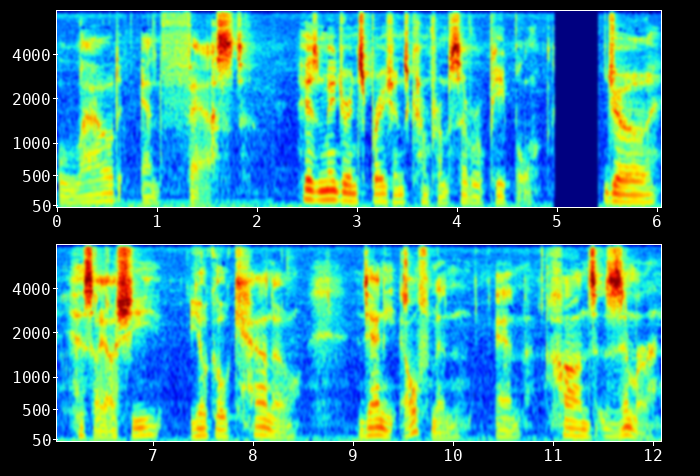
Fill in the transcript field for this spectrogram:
loud, and fast. His major inspirations come from several people Joe Hisaishi, Yoko Kanno, Danny Elfman, and Hans Zimmer.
